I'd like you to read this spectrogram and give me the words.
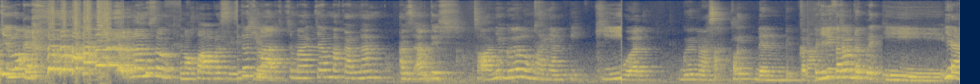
cinlok ya langsung Nokto apa sih? itu sema- semacam makanan artis-artis Soalnya gue lumayan picky buat gue ngerasa klik dan deket. jadi karena udah klik Iya. ya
